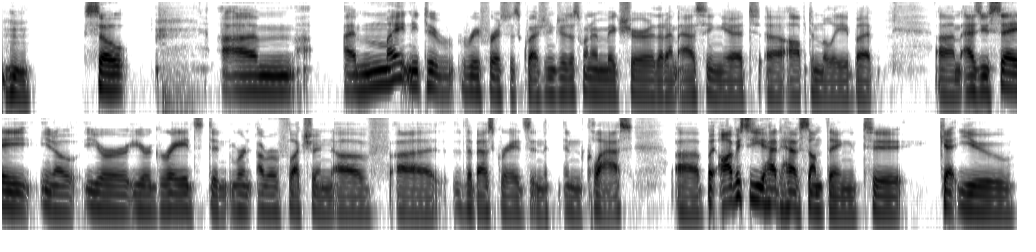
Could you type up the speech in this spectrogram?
mm-hmm. So, um, I might need to rephrase this question because I just want to make sure that I'm asking it uh, optimally. But um, as you say, you know, your your grades didn't weren't a reflection of uh, the best grades in the in class. Uh, but obviously, you had to have something to get you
